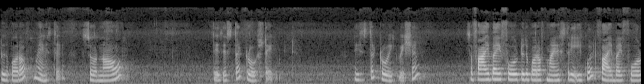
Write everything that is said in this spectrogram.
to the power of minus 3 so now this is the true statement. This is the true equation. So 5 by 4 to the power of minus 3 equal 5 by 4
